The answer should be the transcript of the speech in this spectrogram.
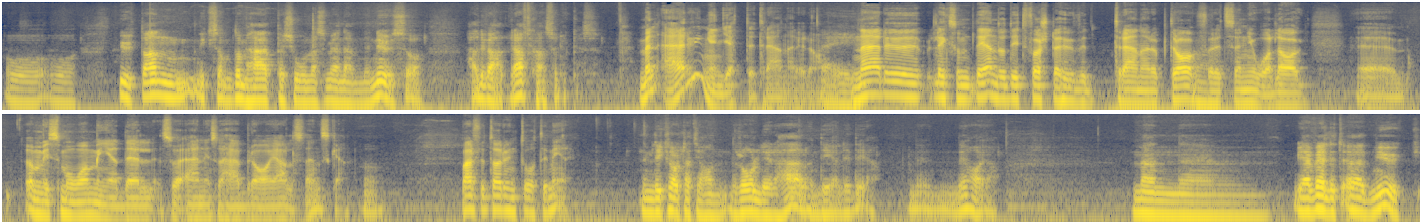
Och, och utan liksom de här personerna som jag nämner nu så hade vi aldrig haft chans att lyckas. Men är du ingen jättetränare idag? Nej. När du liksom, det är ändå ditt första huvudtränaruppdrag Ja. för ett seniorlag. Eh, med små medel så är ni så här bra i Allsvenskan. Ja. Varför tar du inte åt dig mer? Men det är klart att jag har en roll i det här och en del i det. Det, det har jag. Men eh, jag är väldigt ödmjuk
